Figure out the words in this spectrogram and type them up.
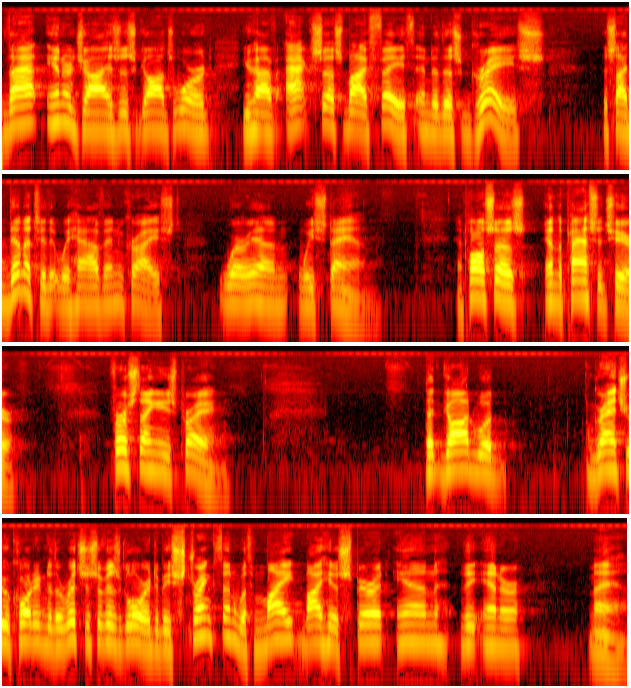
that energizes God's Word. You have access by faith into this grace, this identity that we have in Christ, wherein we stand. And Paul says in the passage here, first thing he's praying, that God would grant you according to the riches of his glory to be strengthened with might by his Spirit in the inner man.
